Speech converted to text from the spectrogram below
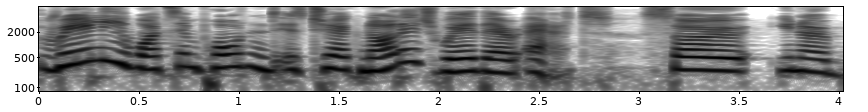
really what's important is to acknowledge where they're at. So, you know,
